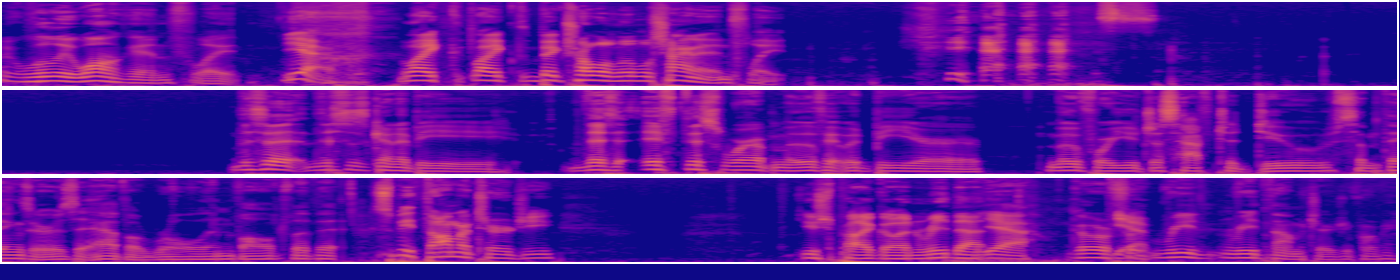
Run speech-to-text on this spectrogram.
Like Willy Wonka inflate. Yeah, like like Big Trouble in Little China inflate. Yes. This is this is going to be this if this were a move, it would be your move where you just have to do some things, or does it have a role involved with it? This would be thaumaturgy. You should probably go ahead and read that. yeah, go Yeah. Read read thaumaturgy for me.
